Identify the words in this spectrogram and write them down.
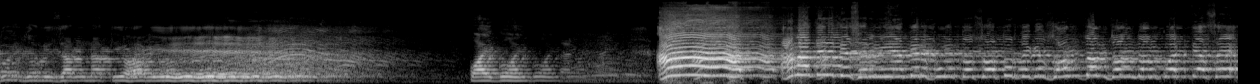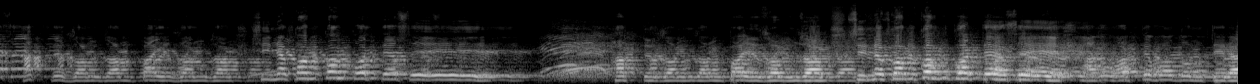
দুইজনই জান্নাতি হবে। কয় গুণ আমাদের দেশের মেয়েদের গুণ তো চতুর থেকে জমজম জমজম করতেছে। হাতে জমজম, পায়ে জমজম, সিনে কম কম করতেছে। হাতে জমজম, পায়ে জমজম, সিনে কম কম করতে আছে আর হাতে বদল তেরা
